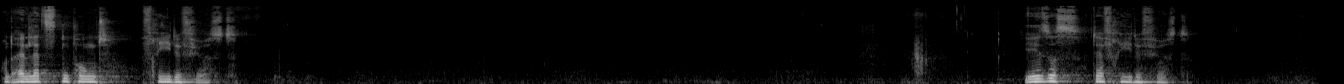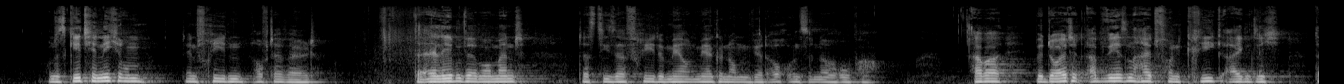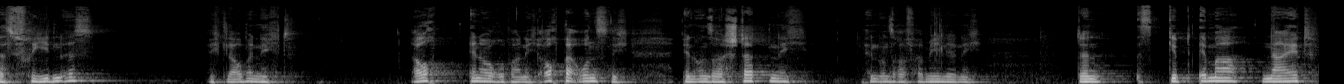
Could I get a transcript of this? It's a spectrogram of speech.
Und einen letzten Punkt, Friedefürst. Jesus, der Friedefürst. Und es geht hier nicht um den Frieden auf der Welt. Da erleben wir im Moment, dass dieser Friede mehr und mehr genommen wird, auch uns in Europa. Aber bedeutet Abwesenheit von Krieg eigentlich, dass Frieden ist? Ich glaube nicht. Auch in Europa nicht, auch bei uns nicht, in unserer Stadt nicht, in unserer Familie nicht. Denn es gibt immer Neid,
